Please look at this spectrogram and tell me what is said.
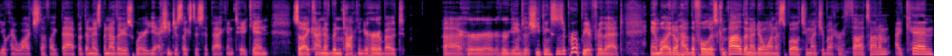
yokai watch stuff like that. But then there's been others where yeah she just likes to sit back and take in. So i kind of been talking to her about uh, her her games that she thinks is appropriate for that. And while i don't have the full list compiled and i don't want to spoil too much about her thoughts on them i can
